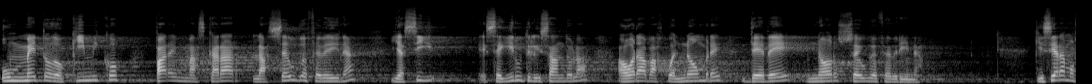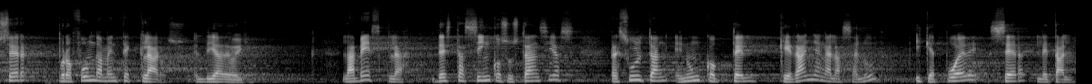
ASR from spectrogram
un método químico para enmascarar la pseudoefedrina y así seguir utilizándola ahora bajo el nombre de D-norpseudoefedrina. Quisiéramos ser profundamente claros el día de hoy. La mezcla de estas cinco sustancias resultan en un cóctel que dañan a la salud y que puede ser letal.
